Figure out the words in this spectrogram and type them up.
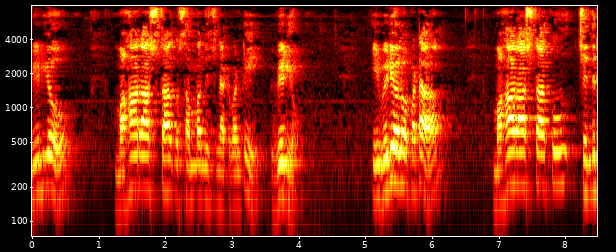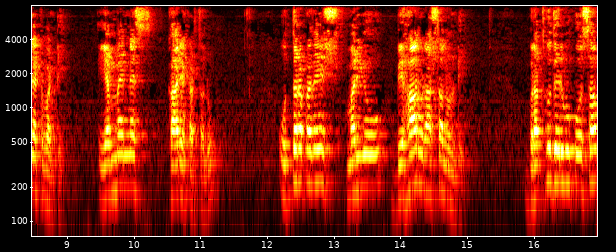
వీడియో మహారాష్ట్రకు సంబంధించినటువంటి వీడియో ఈ వీడియో లోపట మహారాష్ట్రకు చెందినటువంటి ఎంఎన్ఎస్ కార్యకర్తలు ఉత్తరప్రదేశ్ మరియు బీహార్ రాష్ట్రాల నుండి బ్రతుకు తెరువు కోసం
